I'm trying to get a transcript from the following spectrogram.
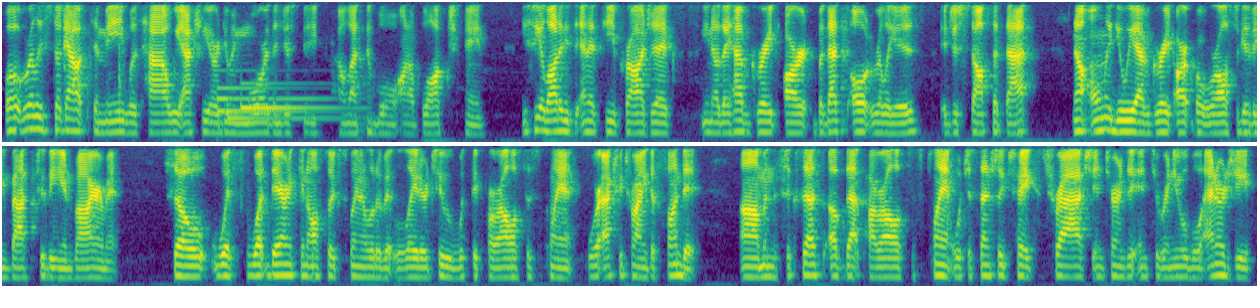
what really stuck out to me was how we actually are doing more than just being collectible on a blockchain. You see a lot of these NFT projects, you know, they have great art, but that's all it really is. It just stops at that. Not only do we have great art, but we're also giving back to the environment. So, with what Darren can also explain a little bit later too, with the pyrolysis plant, we're actually trying to fund it. Um, and the success of that pyrolysis plant, which essentially takes trash and turns it into renewable energy,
